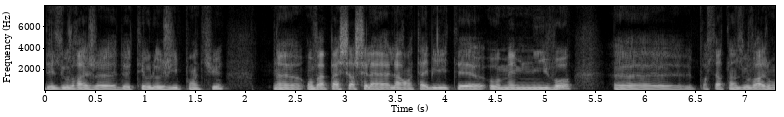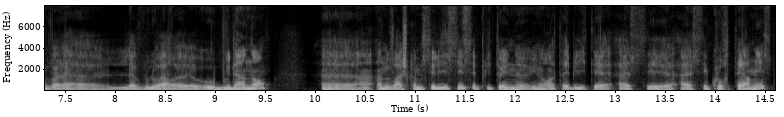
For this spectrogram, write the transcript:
des ouvrages de théologie pointus. on va pas chercher la, rentabilité au même niveau. pour certains ouvrages, on va la, vouloir au bout d'un an. Un, ouvrage comme celui-ci, c'est plutôt une, rentabilité assez, assez court-termiste.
